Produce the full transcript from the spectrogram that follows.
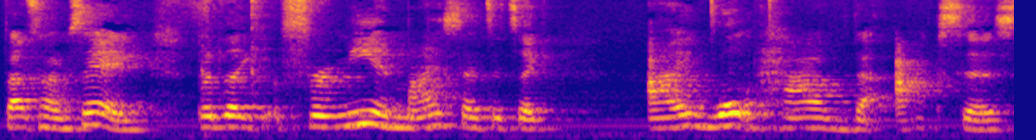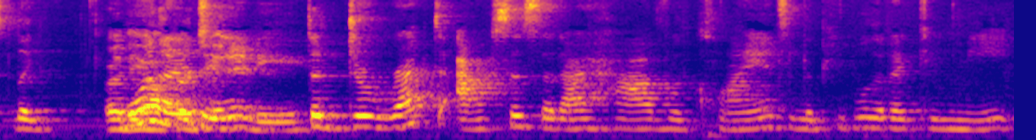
That's what I'm saying. But like for me, in my sense, it's like I won't have the access like Or the more than anything, opportunity. the direct access that I have with clients and the people that I can meet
